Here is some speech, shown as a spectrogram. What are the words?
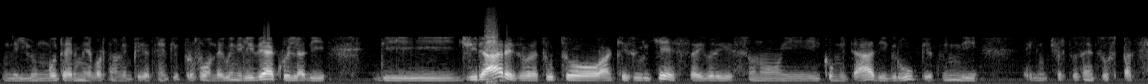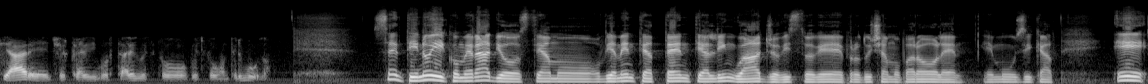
nel lungo termine portano alle implicazioni più profonde. Quindi l'idea è quella di di girare soprattutto anche su richiesta di quelli che sono i comitati, i gruppi e quindi in un certo senso spaziare e cercare di portare questo, questo contributo. Senti, noi come radio stiamo ovviamente attenti al linguaggio visto che produciamo parole e musica e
